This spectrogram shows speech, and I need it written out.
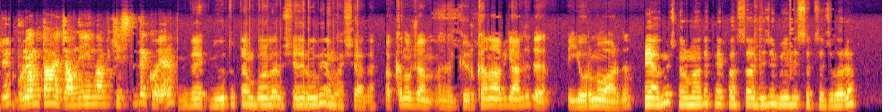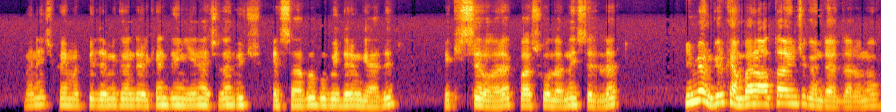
dün buraya muhtemelen canlı yayından bir kesiti de koyarım. Bir de YouTube'dan bu aralar bir şeyler oluyor mu aşağıda? Bakın hocam e, Gürkan abi geldi de bir yorumu vardı. Ne yazmış? Normalde PayPal sadece belli satıcılara Manage Payment bildirimi gönderirken dün yeni açılan 3 hesabı bu bildirim geldi ve kişisel olarak başvurularını istediler. Bilmiyorum Gürkan bana 6 ay önce gönderdiler onu.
